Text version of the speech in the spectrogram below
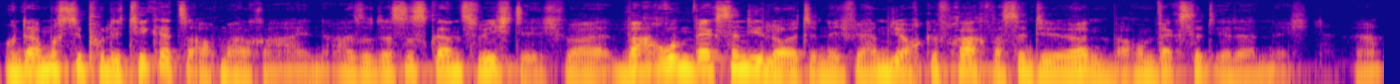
Und da muss die Politik jetzt auch mal rein. Also das ist ganz wichtig. weil warum wechseln die Leute nicht? Wir haben die auch gefragt, was sind die Hürden? Warum wechselt ihr denn nicht? Ja?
